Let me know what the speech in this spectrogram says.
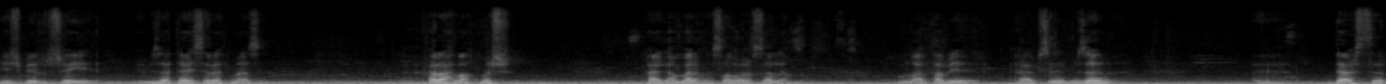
hiçbir şey bize tesir etmez. Ferahlatmış Peygamber Efendimiz sallallahu aleyhi ve sellem bunlar tabi hepsi bize e, derstir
